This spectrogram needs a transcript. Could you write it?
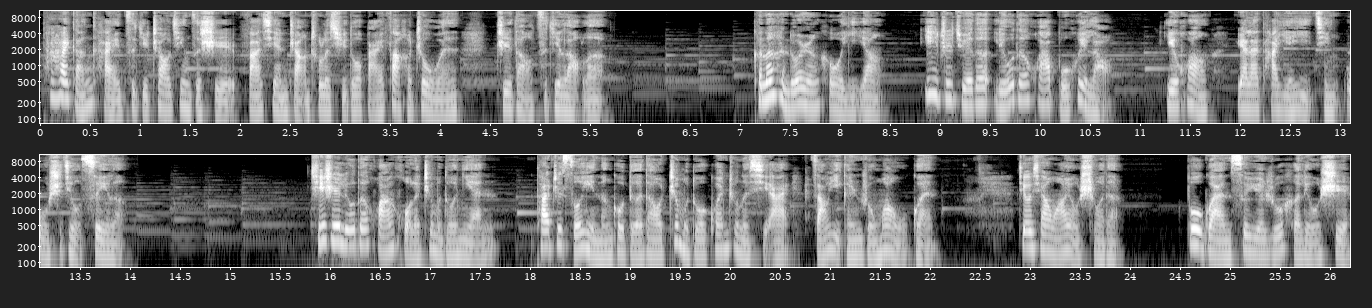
他还感慨自己照镜子时发现长出了许多白发和皱纹，知道自己老了。可能很多人和我一样，一直觉得刘德华不会老，一晃原来他也已经五十九岁了。其实刘德华火了这么多年。他之所以能够得到这么多观众的喜爱，早已跟容貌无关。就像网友说的：“不管岁月如何流逝，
